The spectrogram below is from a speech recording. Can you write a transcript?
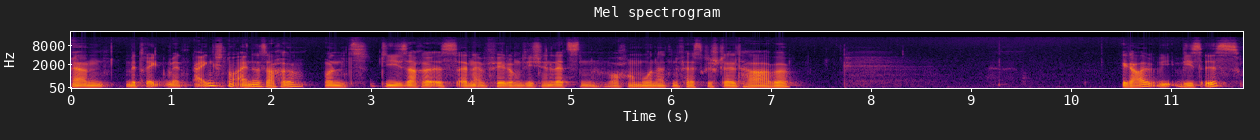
Ähm, mit, mit eigentlich nur eine Sache. Und die Sache ist eine Empfehlung, die ich in den letzten Wochen und Monaten festgestellt habe. Egal wie, wie es ist,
